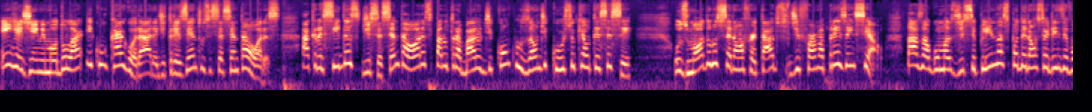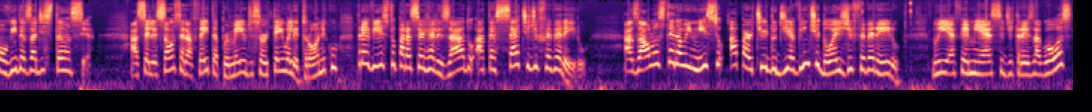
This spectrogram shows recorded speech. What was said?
em regime modular e com carga horária de 360 horas, acrescidas de 60 horas para o trabalho de conclusão de curso, que é o TCC. Os módulos serão ofertados de forma presencial, mas algumas disciplinas poderão ser desenvolvidas à distância. A seleção será feita por meio de sorteio eletrônico, previsto para ser realizado até 7 de fevereiro. As aulas terão início a partir do dia 22 de fevereiro. No IFMS de Três Lagoas,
